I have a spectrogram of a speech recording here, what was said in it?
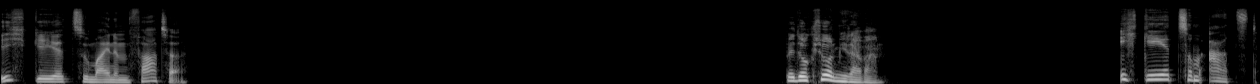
Ich gehe zu meinem Vater. به دکتر می روم. Ich gehe zum Arzt.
